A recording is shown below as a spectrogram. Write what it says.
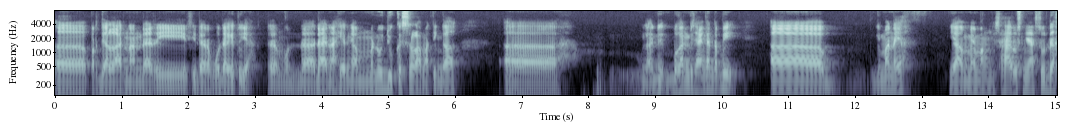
eh, perjalanan dari si Dara Muda itu ya dan, dan akhirnya menuju ke Selamat Tinggal eh bukan disayangkan tapi eh gimana ya ya memang seharusnya sudah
